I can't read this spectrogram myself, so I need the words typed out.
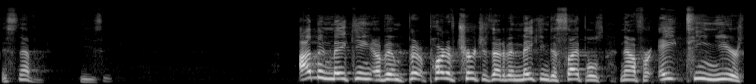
It's never easy. I've been making, I've been part of churches that have been making disciples now for 18 years,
